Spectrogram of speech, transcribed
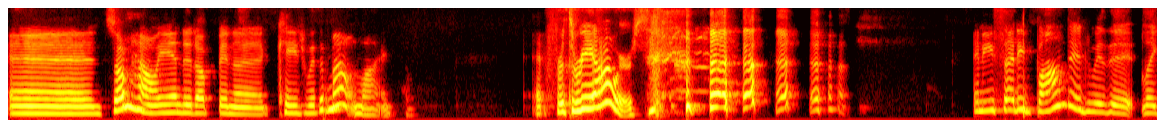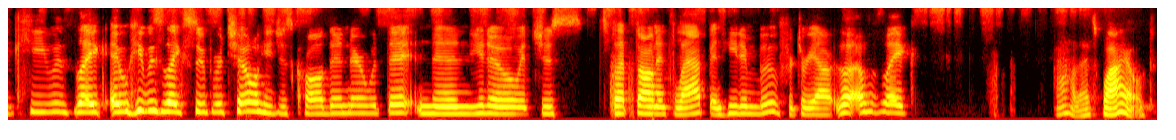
And somehow he ended up in a cage with a mountain lion for three hours. And he said he bonded with it. Like he was like it- he was like super chill. He just crawled in there with it and then you know it just slept on its lap and he didn't move for three hours. I was like wow that's wild.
